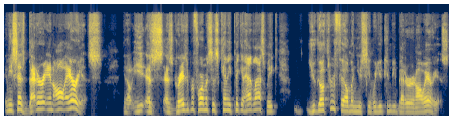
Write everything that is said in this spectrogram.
And he says better in all areas you know, he, as as great a performance as Kenny Pickett had last week, you go through film and you see where you can be better in all areas.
